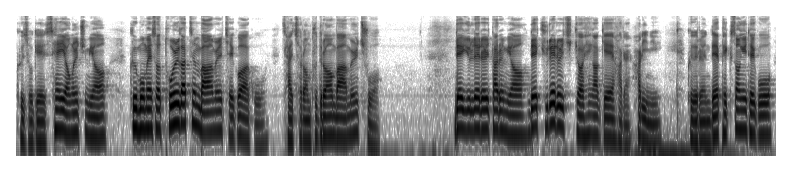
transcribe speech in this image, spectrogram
그 속에 새 영을 주며 그 몸에서 돌 같은 마음을 제거하고 살처럼 부드러운 마음을 주어 내 윤례를 따르며 내 규례를 지켜 행하게 하리니 그들은 내 백성이 되고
